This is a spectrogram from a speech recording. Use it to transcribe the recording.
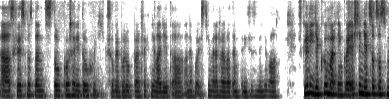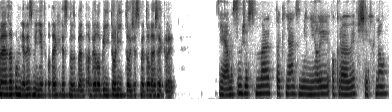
a s Christmas Band s tou kořenitou chutí k sobě budou perfektně ladit a, a nebo i s tím Red Velvetem, který jsi zmiňovala. Skvělý, děkuji Martinko. Je ještě něco, co jsme zapomněli zmínit o té Christmas Band a bylo by jí to líto, že jsme to neřekli? Já myslím, že jsme tak nějak zmínili okrajově všechno.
